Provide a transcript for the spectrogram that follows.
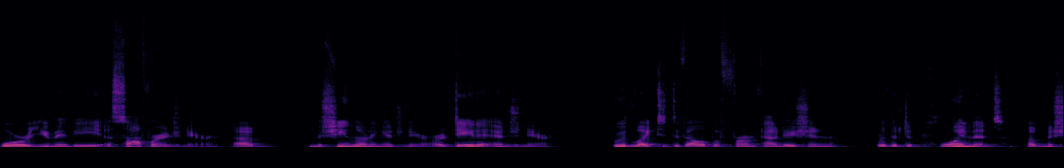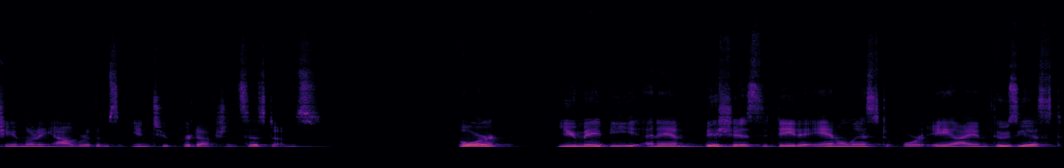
Or you may be a software engineer, a machine learning engineer, or a data engineer who would like to develop a firm foundation for the deployment of machine learning algorithms into production systems. Or you may be an ambitious data analyst or AI enthusiast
